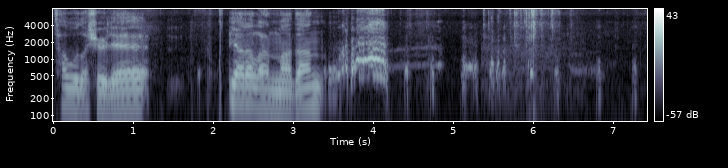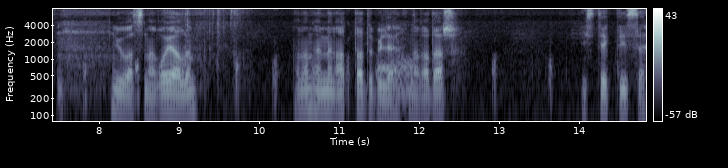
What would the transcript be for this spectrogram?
Tavuğu da şöyle yaralanmadan yuvasına koyalım. Anam hemen atladı bile. Ne kadar istekliyse.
